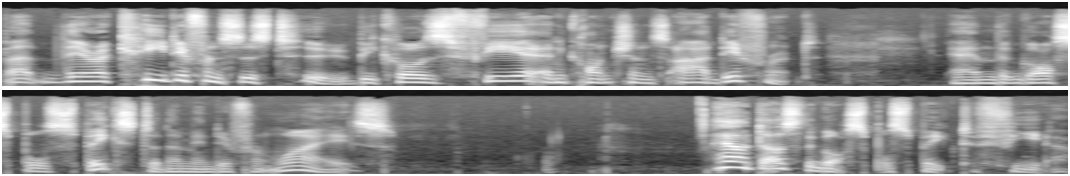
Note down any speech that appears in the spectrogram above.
But there are key differences too, because fear and conscience are different, and the gospel speaks to them in different ways. How does the gospel speak to fear?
